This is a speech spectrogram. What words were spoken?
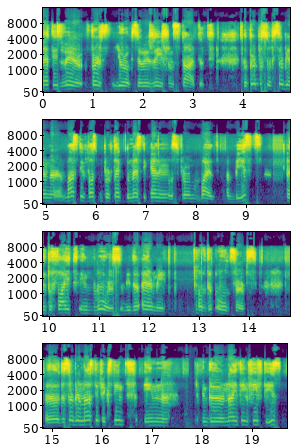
that is where first Europe civilization started. The purpose of Serbian Mastiff was to protect domestic animals from wild beasts and to fight in wars with the army of the old Serbs. The Serbian Mastiff extinct in in the 1950s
